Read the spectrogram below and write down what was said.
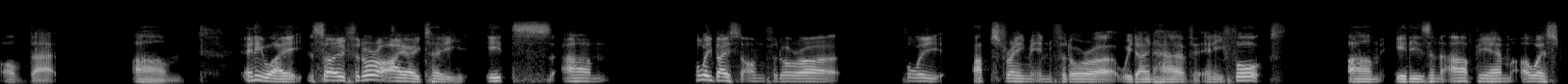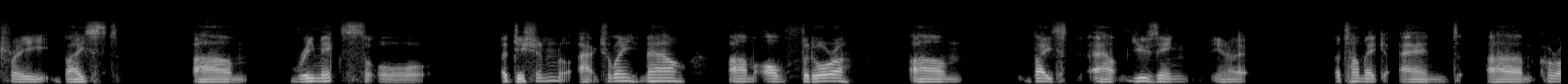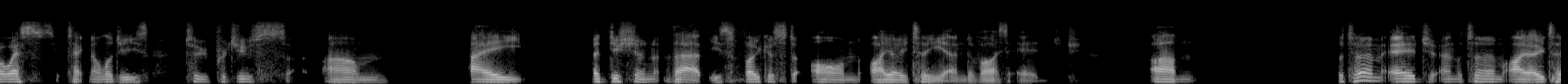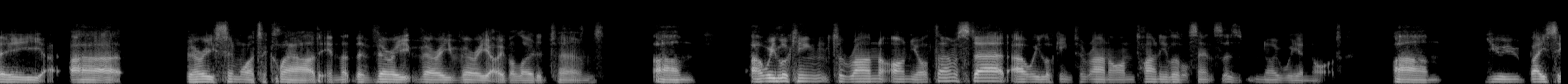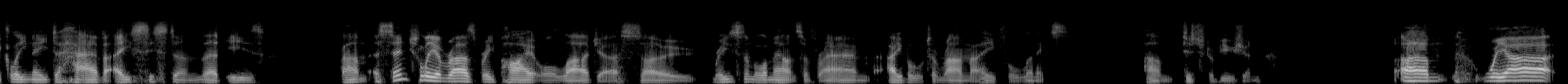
of that. anyway, so Fedora IoT, it's um, fully based on Fedora, fully upstream in Fedora. We don't have any forks. Um, it is an RPM OS tree based um, remix or addition actually now um, of Fedora um, based out using you know atomic and um, CoreOS technologies to produce um, a addition that is focused on IoT and device edge. Um, the term edge and the term IoT are very similar to cloud in that they're very, very, very overloaded terms. Um, are we looking to run on your thermostat? Are we looking to run on tiny little sensors? No, we are not. Um, you basically need to have a system that is um, essentially a Raspberry Pi or larger, so reasonable amounts of RAM able to run a full Linux um, distribution. Um, we are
